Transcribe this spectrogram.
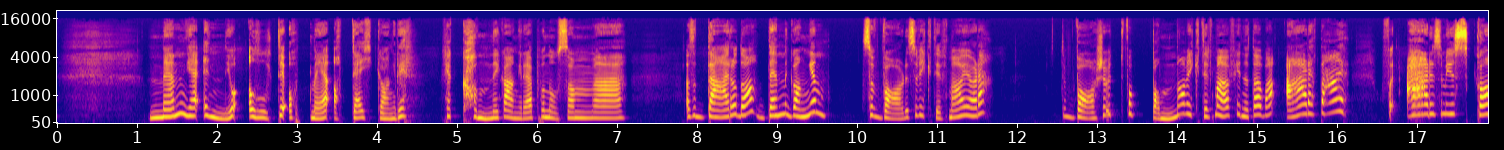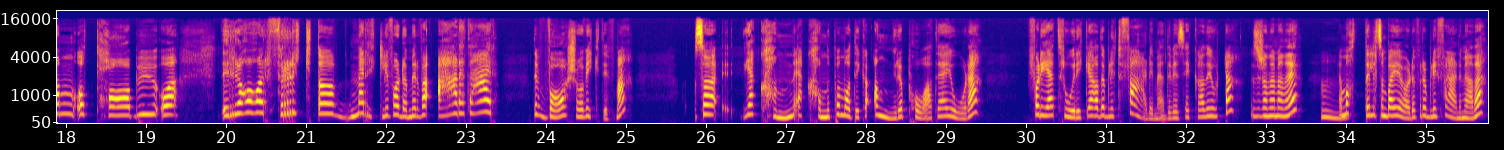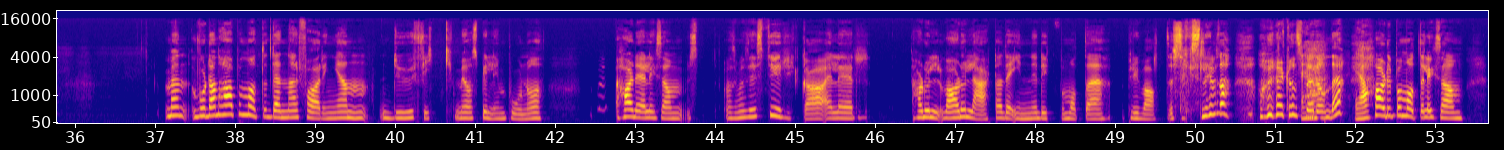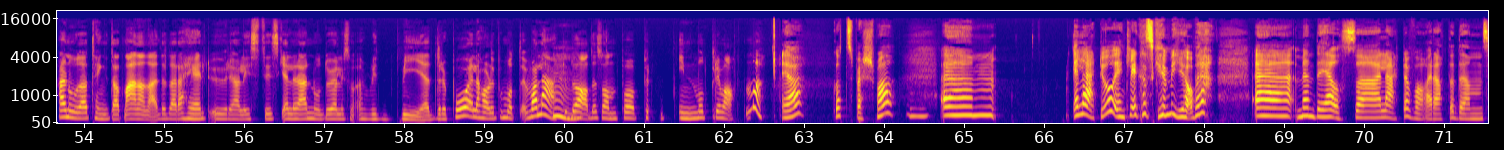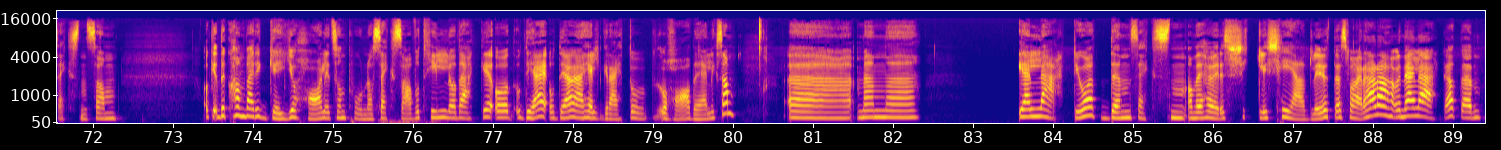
Men jeg ender jo alltid opp med at jeg ikke angrer. For jeg kan ikke angre på noe som uh, Altså, der og da, den gangen, så var det så viktig for meg å gjøre det. Det var så forbanna viktig for meg å finne ut av hva er dette her? Hvorfor er det så mye skam og tabu og rar frykt og merkelige fordommer? Hva er dette her? Det var så viktig for meg. Så jeg kan, jeg kan på en måte ikke angre på at jeg gjorde det. Fordi jeg tror ikke jeg hadde blitt ferdig med det hvis jeg ikke hadde gjort det. Hvis du skjønner hva jeg mener? Mm. Jeg måtte liksom bare gjøre det for å bli ferdig med det. Men hvordan har på en måte den erfaringen du fikk med å spille inn porno, har det liksom hva skal man si, styrka, eller har du, hva har du lært av det inn i ditt på en måte private sexliv, da? Om jeg kan spørre Ja, om det? ja. Har du på en måte liksom Er det noe du har tenkt at nei, nei, nei, det der er helt urealistisk, eller er det noe du har liksom er blitt bedre på, eller har du på en måte Hva lærte Mm. du av det sånn på, inn mot privaten, da? Ja, godt spørsmål. Um, jeg lærte jo egentlig ganske mye av det. Eh, men det jeg også lærte, var at den sexen som Ok, det kan være gøy å ha litt sånn pornosex av og til, og det er, ikke, og, og det, er, og det er helt greit å, å ha det, liksom. Eh, men eh, jeg lærte jo at den sexen Og det høres skikkelig kjedelig ut, det svaret her, da, men jeg lærte at den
